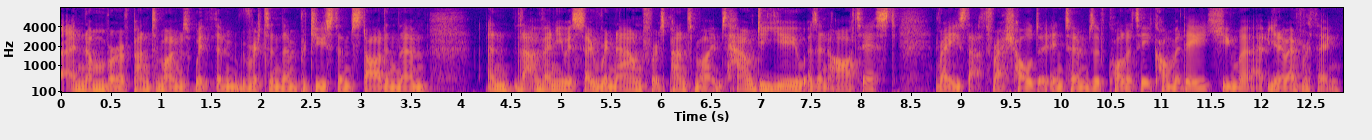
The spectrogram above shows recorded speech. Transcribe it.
a number of pantomimes with them written them produced them starred in them and that venue is so renowned for its pantomimes how do you as an artist raise that threshold in terms of quality comedy humor you know everything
